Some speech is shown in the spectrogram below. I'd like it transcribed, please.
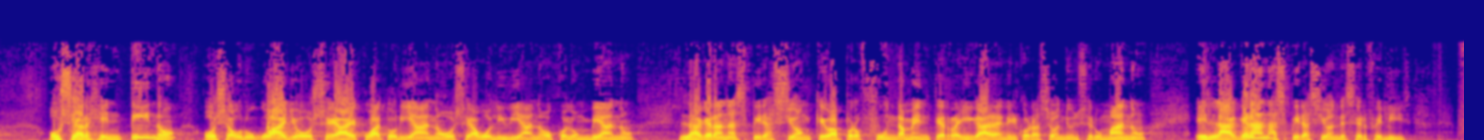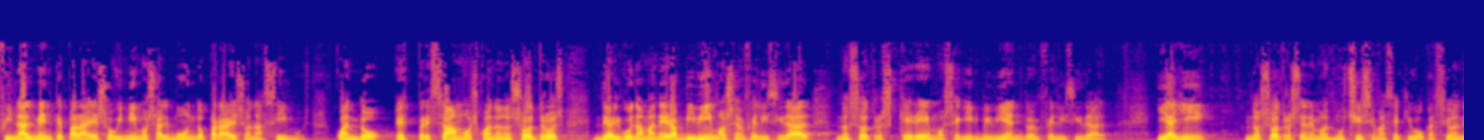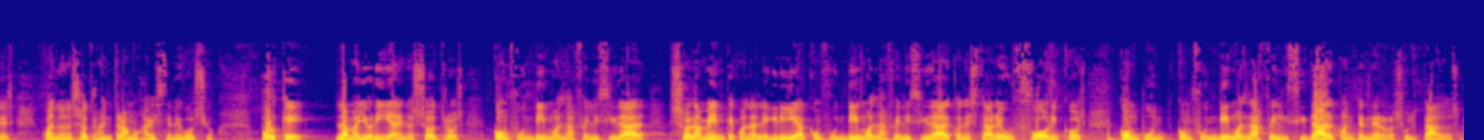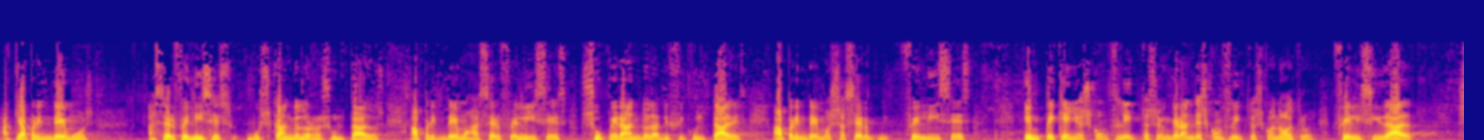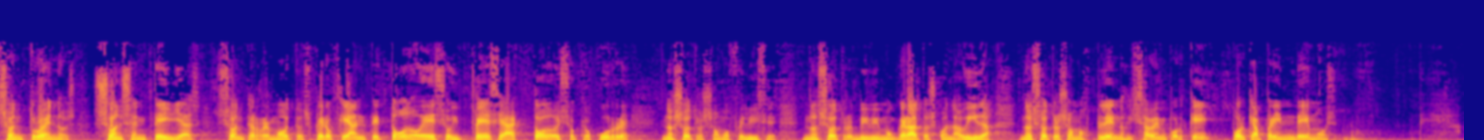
o sea argentino, o sea uruguayo, o sea ecuatoriano, o sea boliviano o colombiano, la gran aspiración que va profundamente arraigada en el corazón de un ser humano es la gran aspiración de ser feliz. Finalmente para eso vinimos al mundo, para eso nacimos. Cuando expresamos, cuando nosotros de alguna manera vivimos en felicidad, nosotros queremos seguir viviendo en felicidad. Y allí nosotros tenemos muchísimas equivocaciones cuando nosotros entramos a este negocio. Porque la mayoría de nosotros confundimos la felicidad solamente con la alegría, confundimos la felicidad con estar eufóricos, confundimos la felicidad con tener resultados. Aquí aprendemos a ser felices buscando los resultados, aprendemos a ser felices superando las dificultades, aprendemos a ser felices en pequeños conflictos o en grandes conflictos con otros. Felicidad son truenos, son centellas, son terremotos, pero que ante todo eso y pese a todo eso que ocurre, nosotros somos felices, nosotros vivimos gratos con la vida, nosotros somos plenos. ¿Y saben por qué? Porque aprendemos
